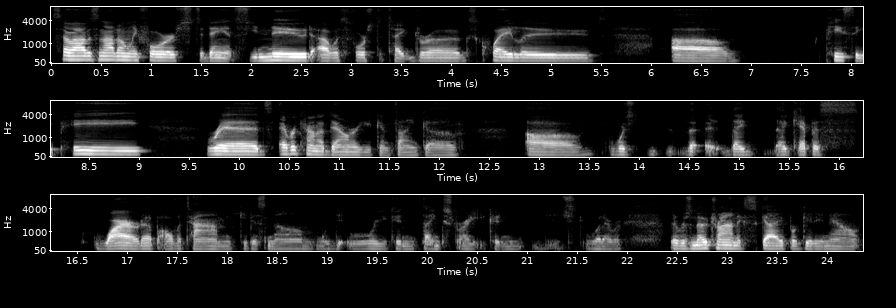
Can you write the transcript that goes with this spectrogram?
So I was not only forced to dance nude, I was forced to take drugs, quaaludes, uh, PCP, reds, every kind of downer you can think of. Uh, was the, they they kept us wired up all the time, keep us numb. We did, where you couldn't think straight, you couldn't just whatever. There was no trying to escape or getting out.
